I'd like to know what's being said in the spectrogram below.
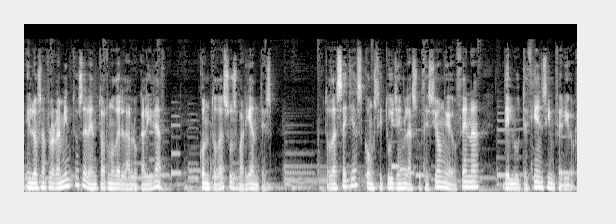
en los afloramientos del entorno de la localidad, con todas sus variantes. Todas ellas constituyen la sucesión eocena del Luteciense inferior.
